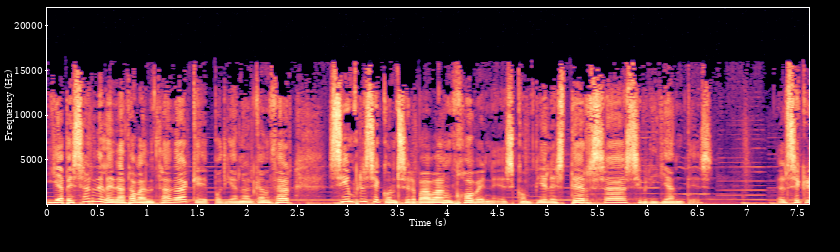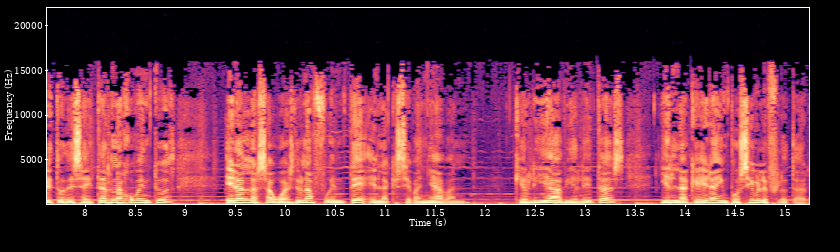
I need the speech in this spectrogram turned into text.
Y a pesar de la edad avanzada que podían alcanzar, siempre se conservaban jóvenes, con pieles tersas y brillantes. El secreto de esa eterna juventud eran las aguas de una fuente en la que se bañaban, que olía a violetas y en la que era imposible flotar.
